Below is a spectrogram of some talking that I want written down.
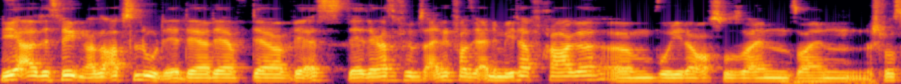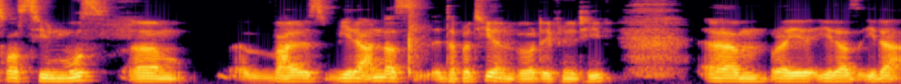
Nee, also deswegen, also absolut. Der, der, der, der, der ist, der, der ganze Film ist eine quasi eine Metafrage, ähm, wo jeder auch so seinen, seinen Schluss rausziehen muss, ähm, weil es jeder anders interpretieren wird, definitiv. Ähm, oder je- jeder, jeder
